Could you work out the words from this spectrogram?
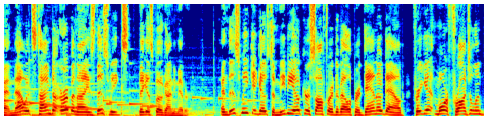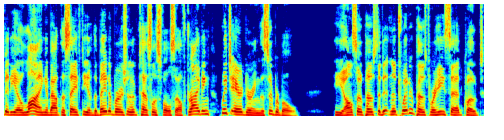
And now it's time to urbanize this week's biggest bogon emitter. And this week it goes to mediocre software developer Dan O'Dowd for yet more fraudulent video lying about the safety of the beta version of Tesla's full self-driving, which aired during the Super Bowl. He also posted it in a Twitter post where he said, quote,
